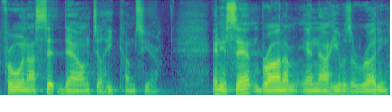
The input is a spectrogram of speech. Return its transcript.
for we will not sit down till he comes here. And he sent and brought him, and now he was a ruddy,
